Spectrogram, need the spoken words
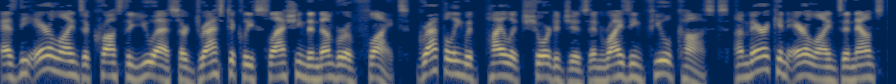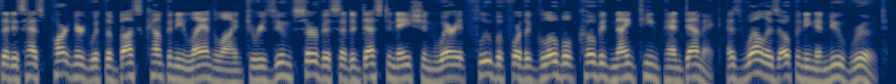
As the airlines across the U.S. are drastically slashing the number of flights, grappling with pilot shortages and rising fuel costs, American Airlines announced that it has partnered with the bus company Landline to resume service at a destination where it flew before the global COVID-19 pandemic, as well as opening a new route.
